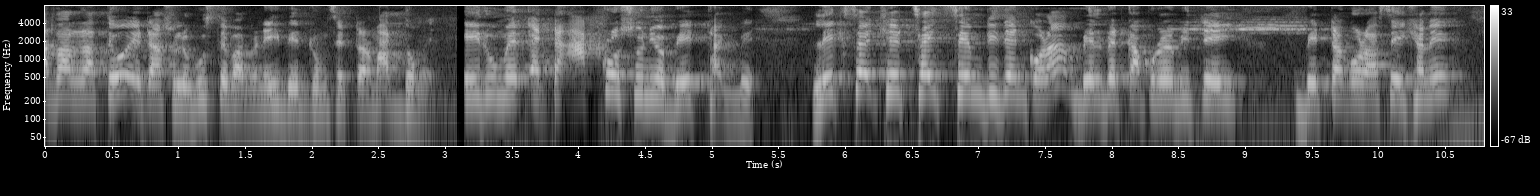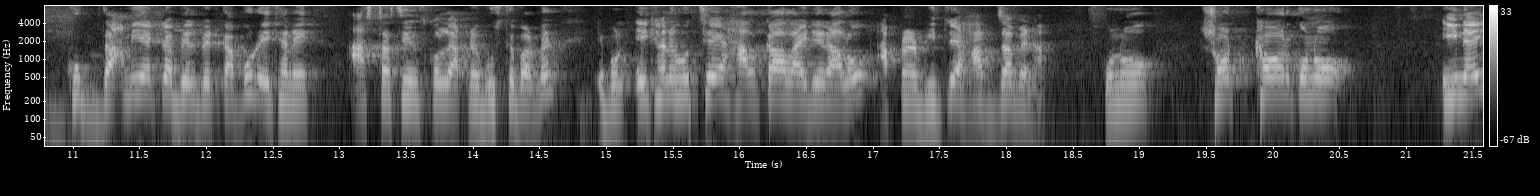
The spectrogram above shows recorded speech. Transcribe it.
আদার রাতেও এটা আসলে বুঝতে পারবেন এই বেডরুম সেটটার মাধ্যমে। এই রুমের একটা আকর্ষণীয় বেড থাকবে। Leg side head side same design করা। বেলভেট কাপড়ের ভিতরে এই বেডটা করা আছে এখানে। খুব দামি একটা বেলভেট কাপড়। এখানে আস্থা চেঞ্জ করলে আপনি বুঝতে পারবেন। এবং এখানে হচ্ছে হালকা লাইটের আলো। আপনার ভিতরে হাত যাবে না। কোনো শর্ট খাওয়ার কোনো ই নাই।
